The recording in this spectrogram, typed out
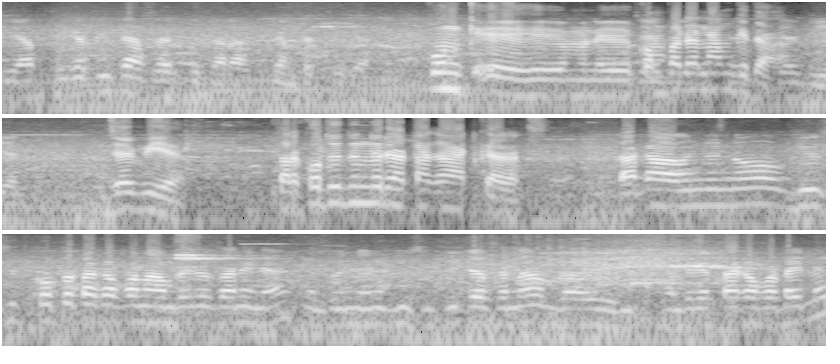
ইয়ার থেকে দিতে আছে আর কি তারা ক্যাম্পের থেকে। কোন মানে কোম্পানির নাম কিটা JBL জেবিএ তার কতদিন ধরে টাকা আটকে রাখছে? টাকা অন্যান্য বিউসিত কত টাকা পান আমরা তো জানি না কিন্তু অন্যান্য বিউসিত দিতে আছে না আমরা এখান থেকে টাকা পাঠাইলে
